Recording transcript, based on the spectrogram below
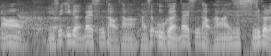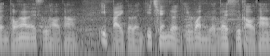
然后你是一个人在思考它，还是五个人在思考它，还是十个人同样在思考它？一百个人、一千个人、一万个人在思考它，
